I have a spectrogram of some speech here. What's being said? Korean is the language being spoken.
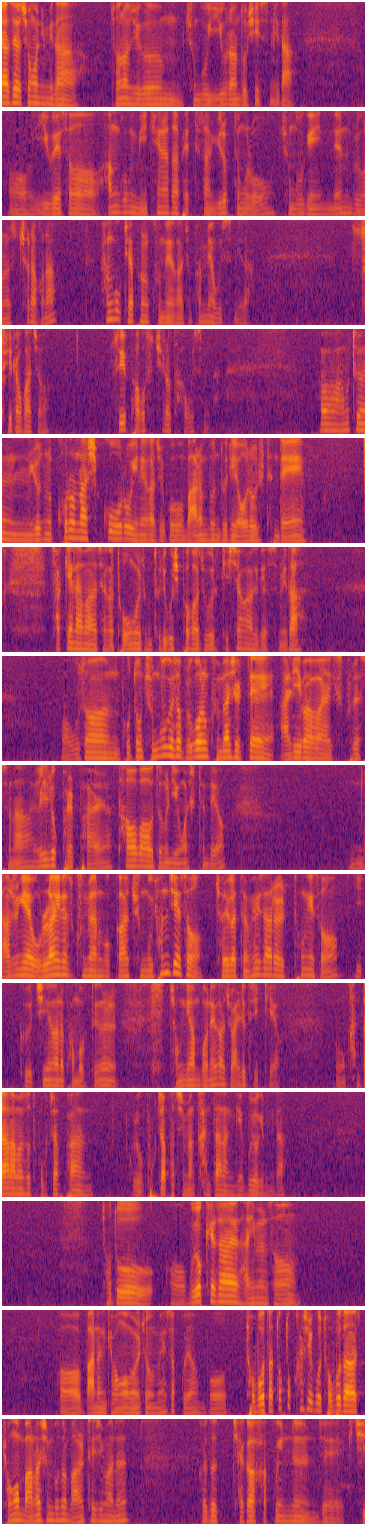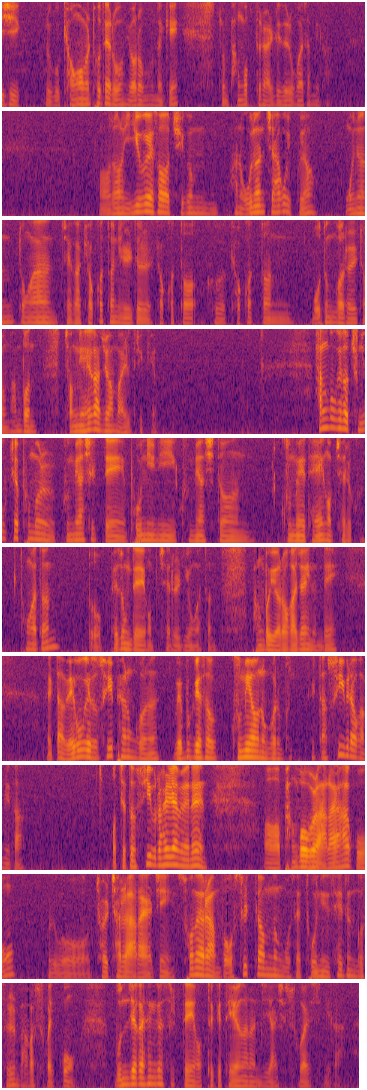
안녕하세요 청원입니다. 저는 지금 중국 이유라는 도시에 있습니다. 어, 이유에서 한국, 미, 캐나다, 베트남, 유럽 등으로 중국에 있는 물건을 수출하거나 한국 제품을 구매해가지고 판매하고 있습니다. 수출이라고 하죠. 수입하고 수출하고 다 하고 있습니다. 어, 아무튼 요즘 코로나19로 인해 가지고 많은 분들이 어려우실 텐데 작게나마 제가 도움을 좀 드리고 싶어 가지고 이렇게 시작하게 되었습니다 어, 우선 보통 중국에서 물건을 구매하실 때 알리바바 익스프레스나 1688, 타오바오 등을 이용하실 텐데요. 음, 나중에 온라인에서 구매하는 것과 중국 현지에서 저희 같은 회사를 통해서 이- 그 진행하는 방법 등을 정리 한번 해가지고 알려드릴게요. 어, 간단하면서도 복잡한 그리고 복잡하지만 간단한 게 무역입니다. 저도 어, 무역회사에 다니면서 어, 많은 경험을 좀 했었고요. 뭐, 저보다 똑똑하시고 저보다 경험 많으신 분들 많을 테지만은, 그래도 제가 갖고 있는 이제 지식, 그리고 경험을 토대로 여러분에게 좀 방법들을 알려드리려고 하자입니다. 어, 저는 이후에서 지금 한 5년째 하고 있고요. 5년 동안 제가 겪었던 일들, 겪었던, 그, 겪었던 모든 거를 좀 한번 정리해가지고 한번 알려드릴게요. 한국에서 중국 제품을 구매하실 때 본인이 구매하시던 구매 대행 업체를 구- 통하던 또 배송 대행 업체를 이용하던 방법이 여러 가지가 있는데 일단 외국에서 수입해 오는 거는 외국에서 구매해 오는 거는 무- 일단 수입이라고 합니다. 어쨌든 수입을 하려면은 어, 방법을 알아야 하고 그리고 절차를 알아야지 손해를 안 보고 쓸데없는 곳에 돈이 새는 것을 막을 수가 있고 문제가 생겼을 때 어떻게 대응하는지 아실 수가 있습니다.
